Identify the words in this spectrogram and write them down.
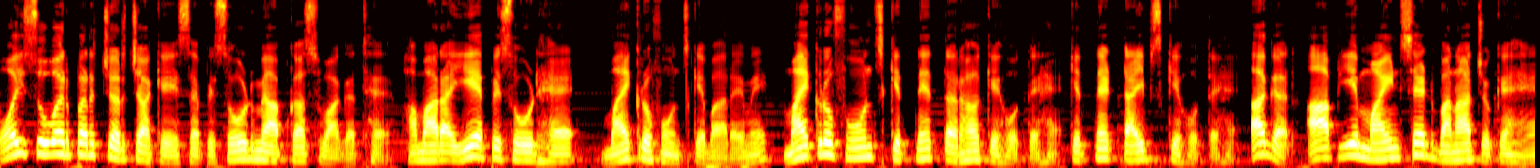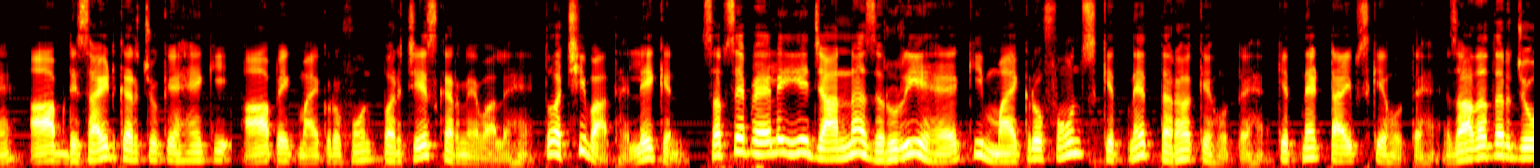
वॉइस ओवर पर चर्चा के इस एपिसोड में आपका स्वागत है। हमारा ये एपिसोड है माइक्रोफोन्स के बारे में माइक्रोफोन्स कितने तरह के होते हैं, कितने टाइप्स के होते हैं। अगर आप ये माइंडसेट बना चुके हैं, आप डिसाइड कर चुके हैं कि आप एक माइक्रोफोन परचेज करने वाले हैं तो अच्छी बात है। लेकिन सबसे पहले ये जानना ज़रूरी है कि माइक्रोफोन्स कितने तरह के होते हैं, कितने टाइप्स के होते हैं। ज़्यादातर जो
